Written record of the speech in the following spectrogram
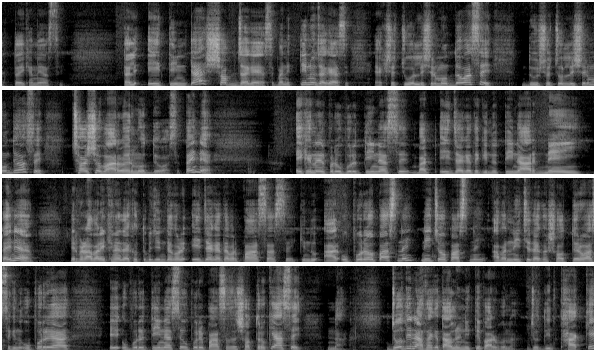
একটা এখানে আছে। তাহলে এই তিনটা সব জায়গায় আছে মানে তিনও জায়গায় আছে। একশো চুয়াল্লিশের মধ্যেও আছে, দুইশো চল্লিশের মধ্যেও আছে, ছয়শো বারো এর মধ্যেও আছে, তাই না? এখানে এরপর উপরে তিন আছে বাট এই জায়গাতে কিন্তু তিন আর নেই, তাই না? এরপর আবার এখানে দেখো, তুমি চিন্তা করো, এই জায়গাতে আবার পাঁচ আছে, কিন্তু আর উপরেও পাঁচ নেই, নিচেও পাঁচ নেই। আবার নিচে দেখো, সতেরো আছে, কিন্তু উপরে এই উপরে তিন আছে, উপরে পাঁচ আছে, সতেরো কি আছে? না। যদি না থাকে তাহলে নিতে পারব না। যদি থাকে,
